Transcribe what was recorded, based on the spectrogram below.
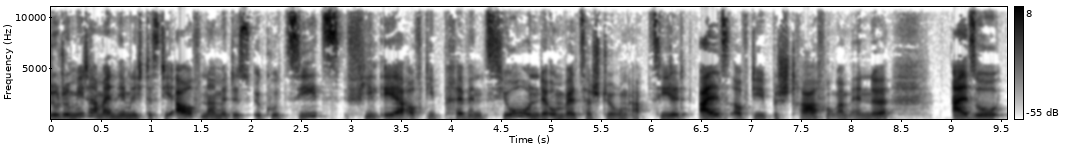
Jojo Meta meint nämlich, dass die Aufnahme des Ökozids viel eher auf die Prävention der Umweltzerstörung abzielt, als auf die Bestrafung am Ende. Also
